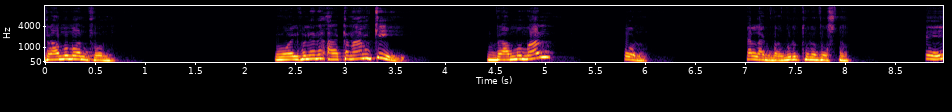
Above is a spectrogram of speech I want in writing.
ব্রাহ্মমান ফোন। মোবাইল ফোনের আরেকটা নাম কি? ব্রাহ্মমান ফোন। খেয়াল রাখবা, গুরুত্বপূর্ণ প্রশ্ন। এই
